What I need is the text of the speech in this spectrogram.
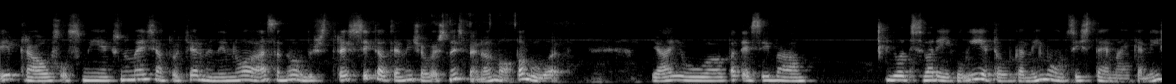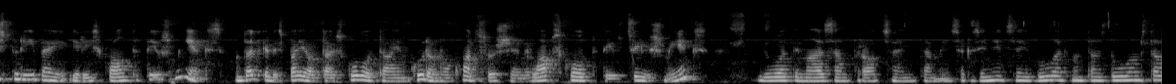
ir trausls miegs, nu mēs jau to ķermeni no, esam noveduši stresa situācijā, viņš jau vairs nespēja normāli pagulēt. Jā, jo patiesībā ļoti svarīga lieta gan imūnsistēmai, gan izturībai ir kvalitatīvs miegs. Un tad, kad es pajautāju skolotājiem, kuram no klātesošiem ir labs, kvalitatīvs, dziļš miegs, ļoti mazam procentam. Viņi saka, ziniet, gulēt man tās domas tā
